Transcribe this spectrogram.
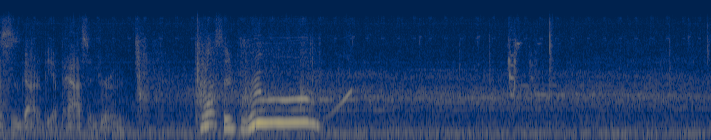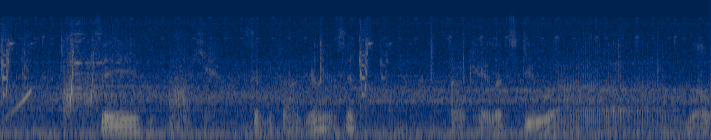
This has got to be a passage room. Passage room! Save. Oh, yeah. 75. Really? That's it? Okay, let's do, uh... Well,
